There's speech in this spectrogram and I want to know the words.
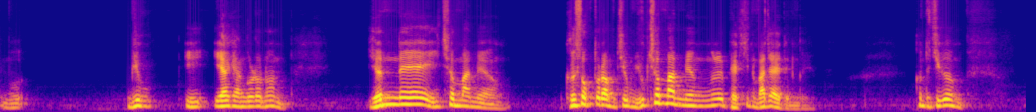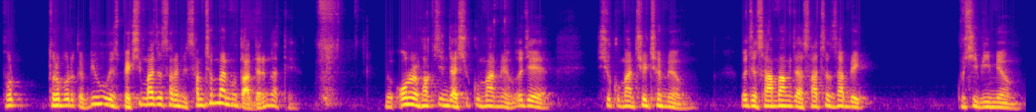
뭐 미국 이, 이야기한 걸로는 연내 2천만 명, 그 속도라면 지금 6천만 명을 백신을 맞아야 되는 거예요. 근데 지금 들어보니까 미국에서 백신 맞은 사람이 3천만 명도 안 되는 것 같아요. 오늘 확진자 19만 명, 어제 19만 7천 명, 어제 사망자 4,392명,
